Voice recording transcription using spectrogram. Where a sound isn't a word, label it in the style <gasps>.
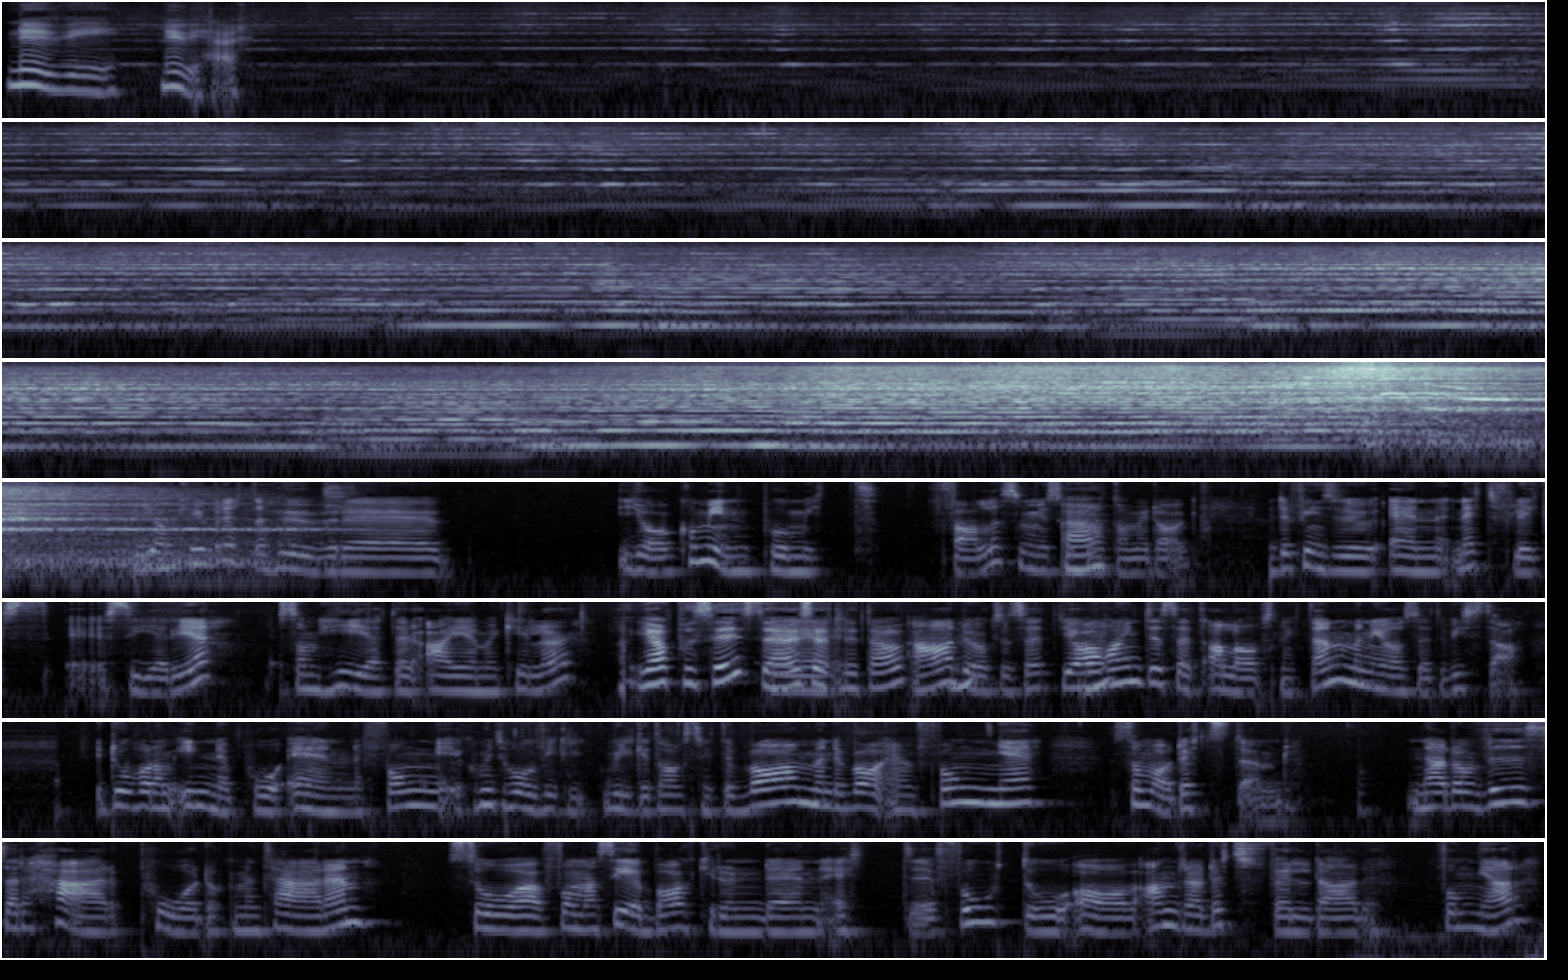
nu är, vi, nu är vi här. Kom in på mitt fall som jag ska Ja. prata om idag. Det finns ju en Netflix-serie som heter I am a killer. Ja, precis. Det har jag Eh, sett lite av. Ja, du har också sett. Jag har inte sett alla avsnitten men jag har sett vissa. Då var de inne på en fånge, jag kommer inte ihåg vilk, vilket avsnitt det var, men det var en fånge som var dödsdömd. När de visar här på dokumentären så får man se i bakgrunden ett eh, foto av andra dödsfällda fångar.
